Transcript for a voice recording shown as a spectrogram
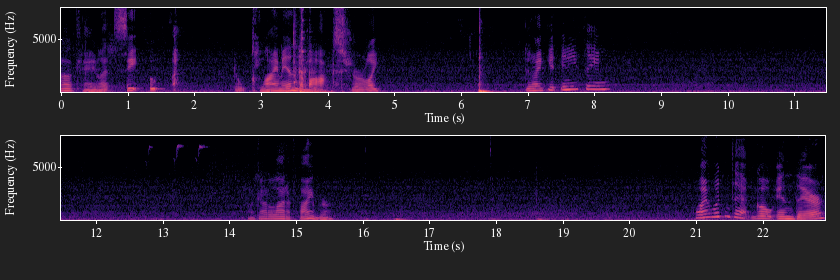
Okay, let's see. Ooh. Don't climb in the box, Shirley. Did I get anything? I got a lot of fiber. Why wouldn't that go in there?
